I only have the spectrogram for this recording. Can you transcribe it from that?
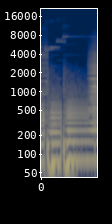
Mm-hmm.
